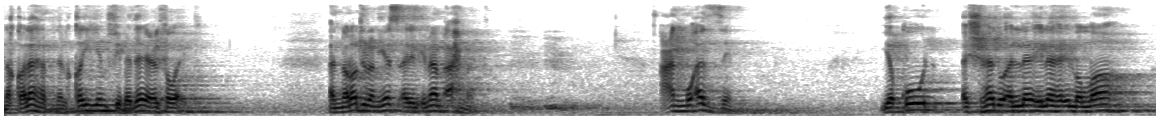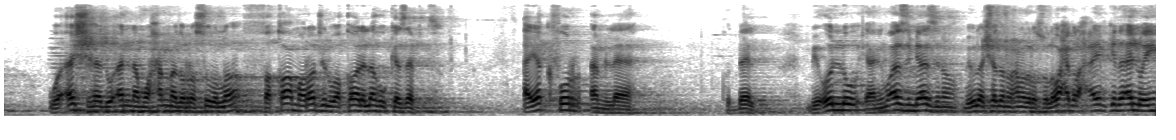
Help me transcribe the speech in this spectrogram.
نقلها ابن القيم في بدائع الفوائد. أن رجلا يسأل الإمام أحمد عن مؤذن يقول أشهد أن لا إله إلا الله وأشهد أن محمد رسول الله فقام رجل وقال له كذبت. أيكفر أم لا؟ خد بالك. بيقول له يعني المؤذن بيأذن أهو. بيقول أشهد أن محمد رسول الله. واحد راح قايم كده قال له إيه؟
